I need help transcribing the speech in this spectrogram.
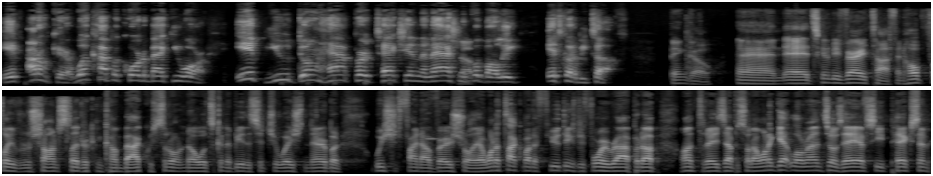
If I don't care what type of quarterback you are, if you don't have protection in the National yep. Football League, it's going to be tough. Bingo and it's going to be very tough. And hopefully, Rashawn Slater can come back. We still don't know what's going to be the situation there, but we should find out very shortly. I want to talk about a few things before we wrap it up on today's episode. I want to get Lorenzo's AFC picks and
